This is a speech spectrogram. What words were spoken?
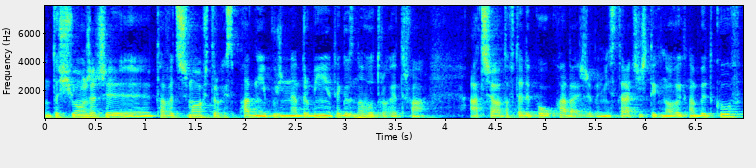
no to siłą rzeczy e, ta wytrzymałość trochę spadnie i później nadrobienie tego znowu trochę trwa. A trzeba to wtedy poukładać, żeby nie stracić tych nowych nabytków,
